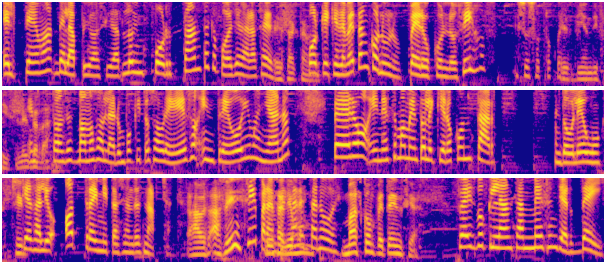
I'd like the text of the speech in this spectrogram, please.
el tema de la privacidad, lo importante que puede llegar a ser. Exactamente. Porque que se metan con uno, pero con los hijos, eso es otro cuento. Es bien difícil, es verdad. Entonces vamos a hablar un poquito sobre eso entre hoy y mañana, pero en este momento le quiero contar W Sí. que salió otra imitación de Snapchat. Ah, ¿ah, sí? Sí, para empezar esta nube. Más competencia. Facebook lanza Messenger Day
